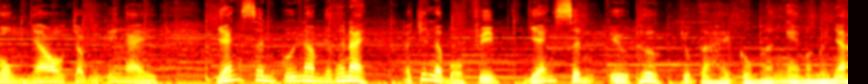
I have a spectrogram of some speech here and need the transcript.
cùng nhau trong những cái ngày Giáng sinh cuối năm như thế này. Đó chính là bộ phim Giáng sinh yêu thương. Chúng ta hãy cùng lắng nghe mọi người nhé.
